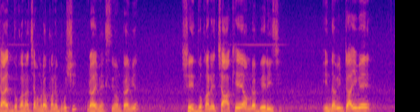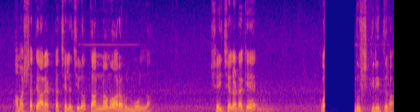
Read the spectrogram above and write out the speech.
চায়ের দোকান আছে, আমরা ওখানে বসি প্রায় ম্যাক্সিমাম টাইমে সেই দোকানে চা খেয়ে আমরা বেরিয়েছি। ইন দ্য মিন টাইমে আমার সাথে আর একটা ছেলে ছিল, তার নামও আরাবুল মোল্লা। সেই ছেলেটাকে দুষ্কৃতরা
